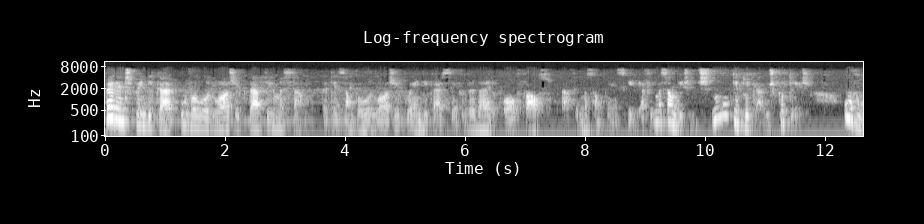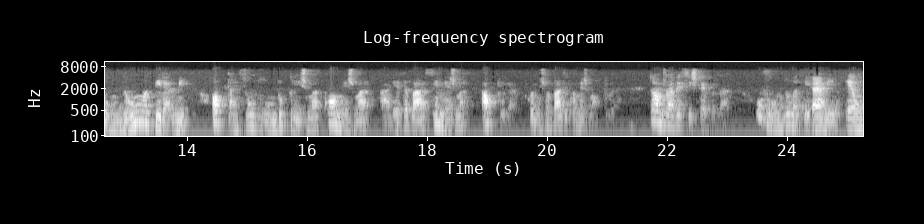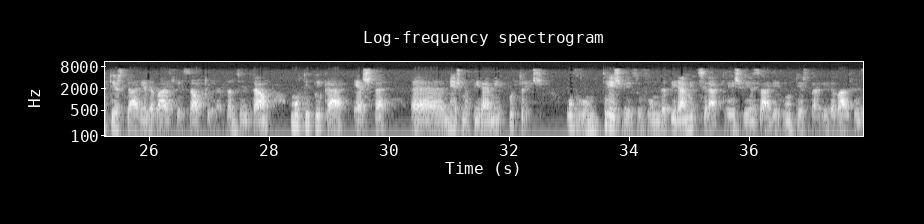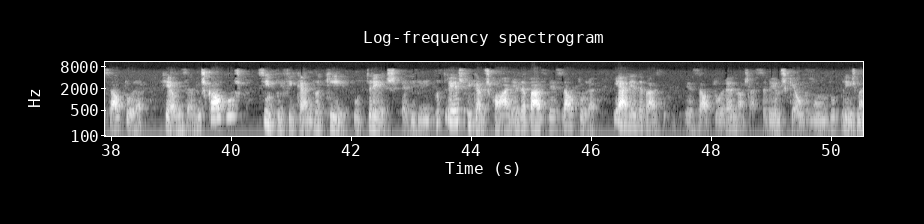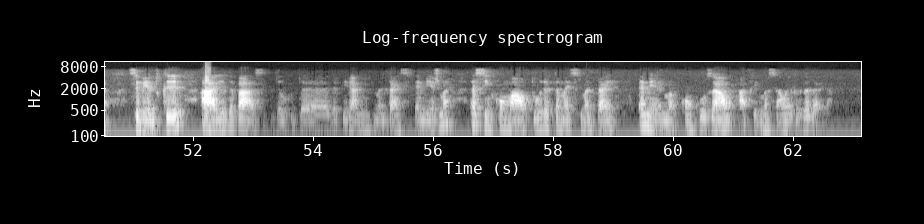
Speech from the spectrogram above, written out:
Pedem-nos para indicar o valor lógico da afirmação. Atenção, valor lógico é indicar se é verdadeiro ou falso a afirmação que vem a seguir. A afirmação diz-nos, se multiplicarmos por 3 o volume de uma pirâmide, obtém-se um volume do prisma com a mesma área da base e a mesma altura. Com a mesma base e com a mesma altura. Então vamos lá ver se isto é verdade. O volume de uma pirâmide é um terço da área da base vezes a altura. Vamos então multiplicar esta uh, mesma pirâmide por 3. O volume, 3 vezes o volume da pirâmide será 3 vezes a área, 1 um terço da área da base vezes a altura. Realizando os cálculos, simplificando aqui o 3 a dividir por 3, ficamos com a área da base vezes a altura. E a área da base vezes a altura, nós já sabemos que é o volume do prisma, sabendo que a área da base pirâmide mantém-se a mesma, assim como a altura também se mantém a mesma. Conclusão, a afirmação é verdadeira.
